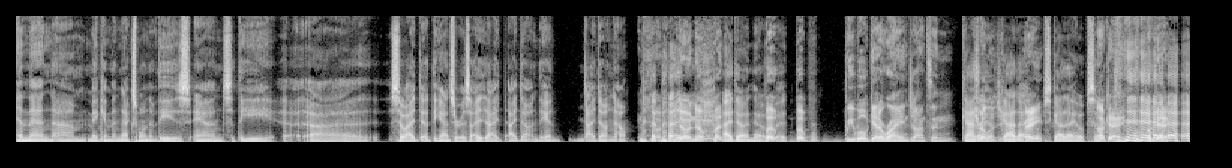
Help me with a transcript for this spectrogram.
and then um, making the next one of these, and the uh, so I the answer is I I, I don't the I don't know. Don't, you don't know, but I don't know, But but, we will get a Rian Johnson God, I, trilogy. God, I right? hope, God, I hope so. Okay. Okay.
